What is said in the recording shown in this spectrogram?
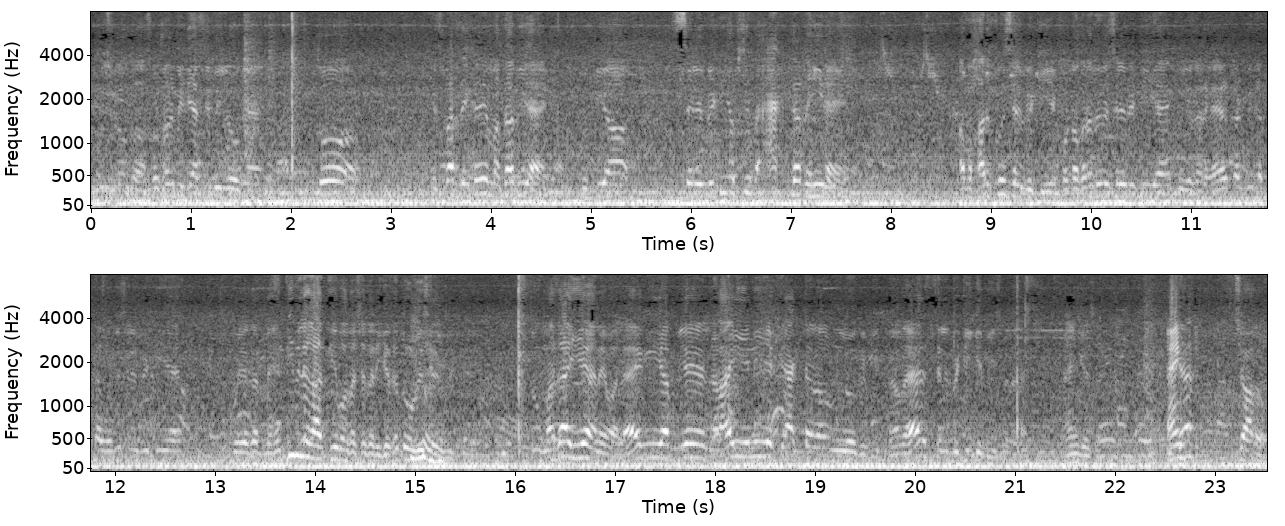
कुछ लोग सोशल मीडिया से भी लोग हैं। तो इस बार देखने में मज़ा भी आएगा, क्योंकि सेलिब्रिटी अब सिर्फ़ एक्टर नहीं रहे अब हर कोई सेलिब्रिटी है। फोटोग्राफी भी सेलिब्रिटी है, कोई अगर हेयर कट भी करता है, वो भी सेलिब्रिटी है। कोई अगर मेहंदी भी लगाती है, बहुत अच्छे तरीके से तो वो भी सेलिब्रिटी है। तो मज़ा ये आने वाला है कि अब ये लड़ाई ये नहीं है कि एक्टर और उन लोगों के बीच में, अब है सेलिब्रिटी के बीच में। लड़ाई thank you sir thank you चलो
